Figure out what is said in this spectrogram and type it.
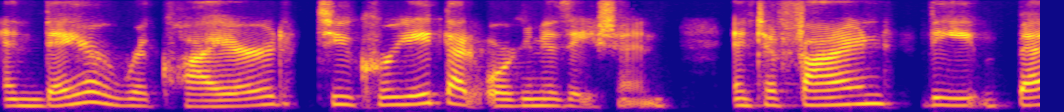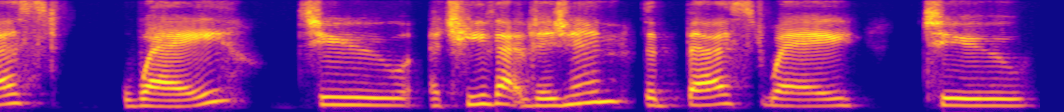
and they are required to create that organization and to find the best way to achieve that vision, the best way to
